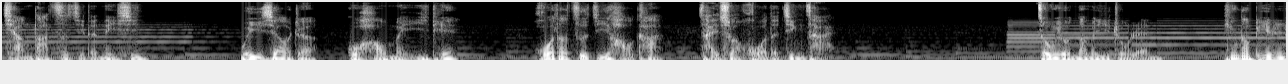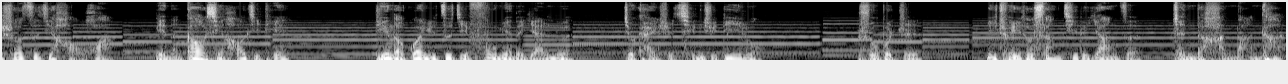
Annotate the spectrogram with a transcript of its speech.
强大自己的内心，微笑着过好每一天，活到自己好看，才算活得精彩。总有那么一种人，听到别人说自己好话，便能高兴好几天。听到关于自己负面的言论，就开始情绪低落。殊不知，你垂头丧气的样子真的很难看。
